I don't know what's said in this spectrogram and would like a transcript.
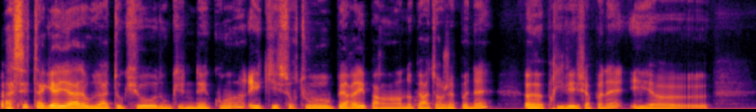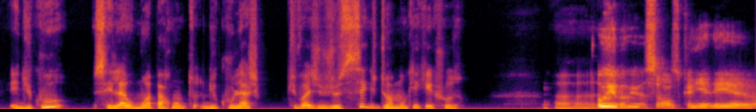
à Setagaya ou à Tokyo, donc une des coins, et qui est surtout opérée par un opérateur japonais, euh, privé japonais, et, euh, et du coup, c'est là où moi, par contre, du coup, là, je tu vois, je je sais que je dois manquer quelque chose. Heu Oui, bah, oui, forcément, parce qu'il y a des, heu,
